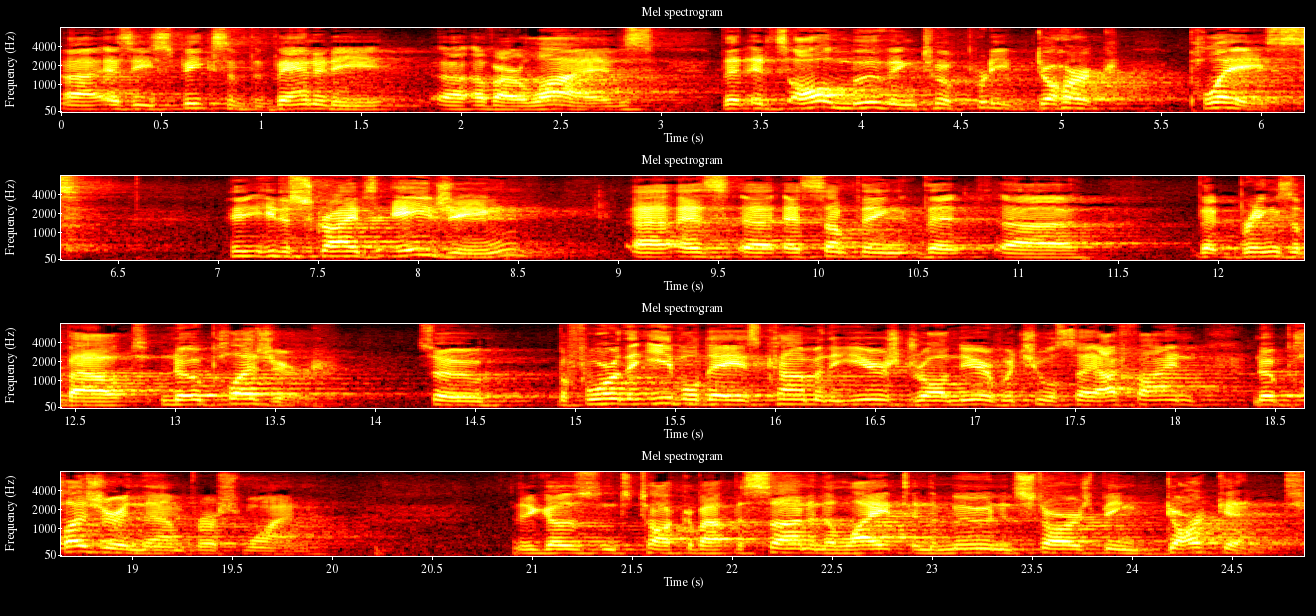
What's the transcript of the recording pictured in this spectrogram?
uh, as he speaks of the vanity uh, of our lives that it's all moving to a pretty dark place. He, he describes aging uh, as, as something that that brings about no pleasure. So before the evil days come and the years draw near, which you will say, I find no pleasure in them, verse 1. Then he goes into talk about the sun and the light and the moon and stars being darkened.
